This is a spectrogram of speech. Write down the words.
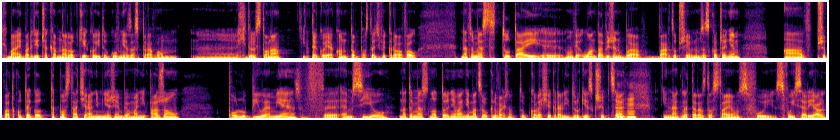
chyba najbardziej czekam na Lokiego i to głównie za sprawą e, Hiddlestona i tego, jak on tą postać wykreował. Natomiast tutaj, e, mówię, WandaVision była bardzo przyjemnym zaskoczeniem, a w przypadku tego te postacie ani mnie ziębią, ani parzą, polubiłem je w MCU, natomiast no to nie ma, nie ma co ukrywać. No tu kolesie grali drugie skrzypce mhm. i nagle teraz dostają swój, swój serial,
